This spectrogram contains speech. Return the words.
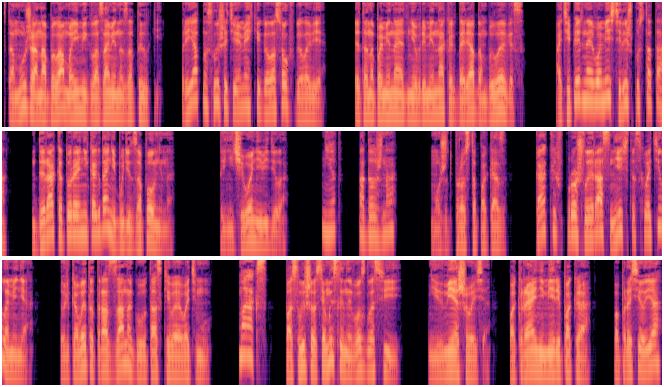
К тому же она была моими глазами на затылке. Приятно слышать ее мягкий голосок в голове. Это напоминает мне времена, когда рядом был Эгос. А теперь на его месте лишь пустота. Дыра, которая никогда не будет заполнена. Ты ничего не видела? Нет, а должна? Может, просто показ... Как и в прошлый раз, нечто схватило меня, только в этот раз за ногу утаскивая во тьму. «Макс!» — послышался мысленный возглас фии. «Не вмешивайся, по крайней мере пока», — попросил я,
